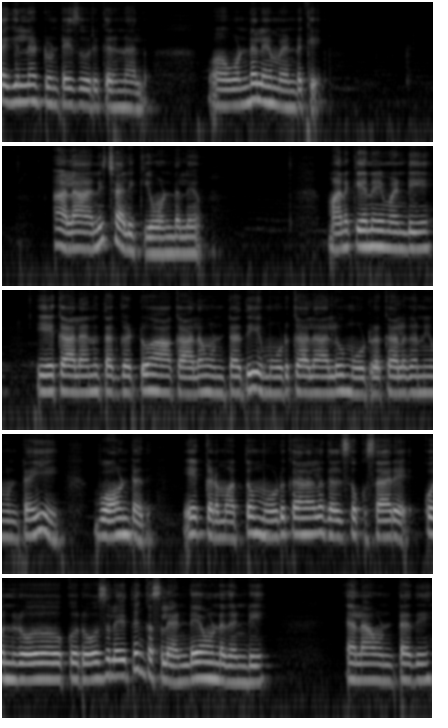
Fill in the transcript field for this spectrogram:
తగిలినట్టు ఉంటాయి సూర్యకిరణాలు. ఉండలేము ఎండకి. అలా అని చలికి ఉండలేం. మనకేనేమండి? ఏ కాలానికి తగ్గట్టు ఆ కాలం ఉంటుంది. మూడు కాలాలు మూడు రకాలుగానే ఉంటాయి. బాగుంటుంది. ఇక్కడ మొత్తం మూడు కాలాలు కలిసి ఒకసారే. కొన్ని రో ఒక రోజులైతే ఇంక అసలు ఎండే ఉండదండి. ఎలా ఉంటుంది?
